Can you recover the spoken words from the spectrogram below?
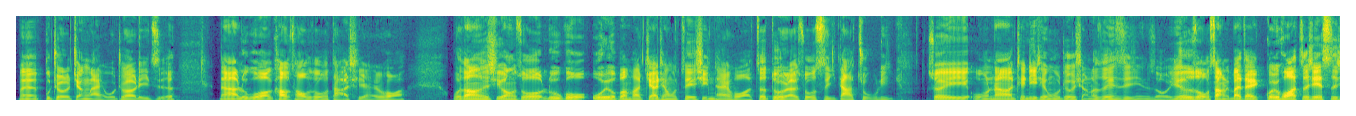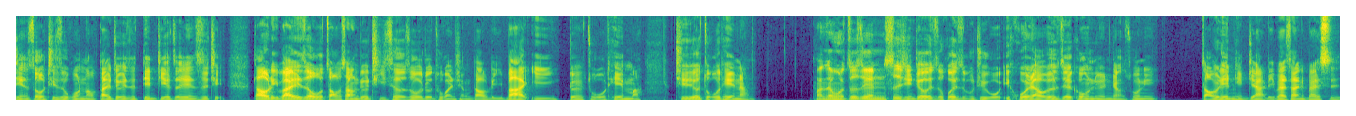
呃不久的将来我就要离职了。那如果我要靠操作打起来的话，我当然是希望说，如果我有办法加强我这些心态的话，这对我来说是一大助力。所以我那前几天我就想到这件事情的时候，也就是说我上礼拜在规划这些事情的时候，其实我脑袋就一直惦记着这件事情。到礼拜一之后，我早上就骑车的时候，我就突然想到礼拜一，对，昨天嘛，其实就昨天呐、啊，反正我这件事情就一直挥之不去。我一回来，我就直接跟我女人讲说，你早一天请假，礼拜三、礼拜四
